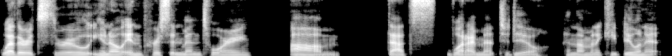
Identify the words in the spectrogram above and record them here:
whether it's through, you know, in-person mentoring. Um that's what I meant to do and I'm going to keep doing it.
